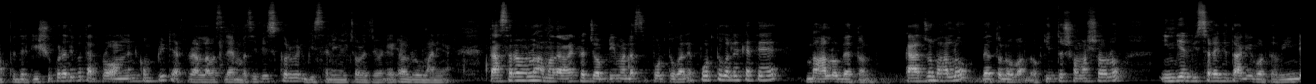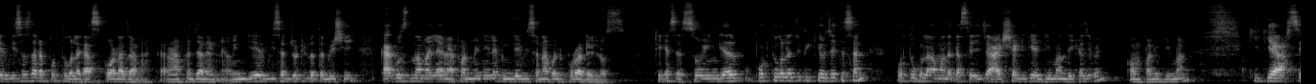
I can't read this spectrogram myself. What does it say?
আপনাদেরকে ইস্যু করে দিব, তারপর অনলাইন কমপ্লিট তারপর আল্লাহ বাসাল এম্বাসি ফেস করবেন ভিসা নিয়ে চলে যাবেন। এটা হলো রোমানিয়া। তাছাড়া হলো আমাদের আরেকটা জব ডিমান্ড আছে পর্তুগালে। পর্তুগালের ক্ষেত্রে ভালো বেতন। কাজও ভালো, বেতনও ভালো। কিন্তু সমস্যা হলো ইন্ডিয়ার ভিসাটা কিন্তু আগে করতে হবে। ইন্ডিয়ার ভিসা ছাড়া পর্তুগালে কাজ করা জানা কারণ আপনি জানেন না ইন্ডিয়ার ভিসার জটিলতা বেশি। কাগজ না মাইলে আমি অ্যাপয়েন্টমেন্ট নিলাম, ইন্ডিয়ার ভিসা না পেলে পুরাটাই লস ঠিক আছে? সো ইন্ডিয়ার পর্তুগালে যদি কেউ যেতে চান পর্তুগালে আমাদের কাছে এই যে আইসাডিকে ডিমান্ড দেখা যাবেন কোম্পানি ডিমান্ড কি কি আসছে?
